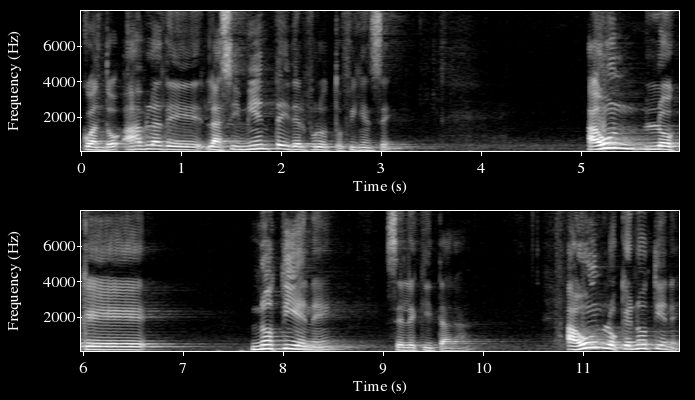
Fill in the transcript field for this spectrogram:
cuando habla de la simiente y del fruto, fíjense, aún lo que no tiene, se le quitará. Aún lo que no tiene.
